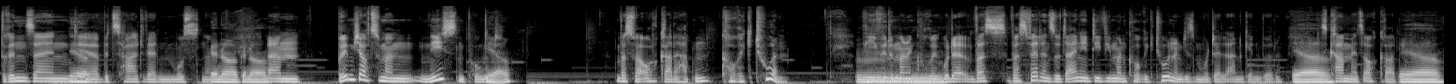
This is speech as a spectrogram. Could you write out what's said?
drin sein, Ja. der bezahlt werden muss. Ne? Genau, genau. Ähm, bringt mich auch zu meinem nächsten Punkt, ja. Was wir auch gerade hatten: Korrekturen. Wie würde man Mhm. Korrekturen, oder was, was wäre denn so deine Idee, wie man Korrekturen in diesem Modell angehen würde? Ja. Das kam mir jetzt auch gerade. Ja.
